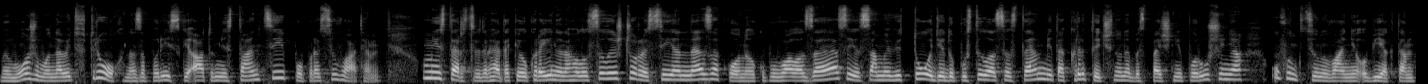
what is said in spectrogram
Ми можемо навіть втрьох на Запорізькій атомній станції попрацювати. У міністерстві енергетики України наголосили, що Росія незаконно окупувала ЗАЕС і саме відтоді допустила системні та критично небезпечні порушення у функціонуванні об'єкта.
